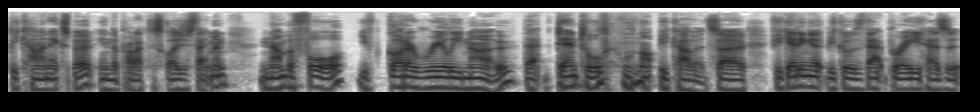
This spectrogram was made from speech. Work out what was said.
Become an expert in the product disclosure statement. Number four, you've got to really know that dental will not be covered. So if you're getting it because that breed has a,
